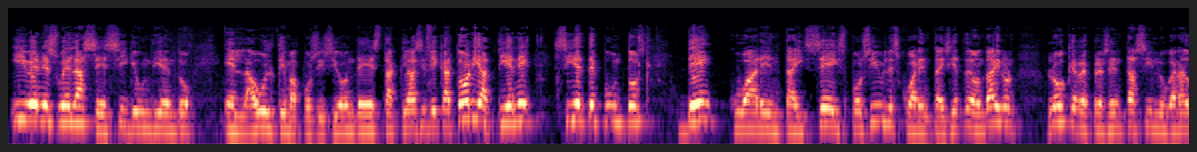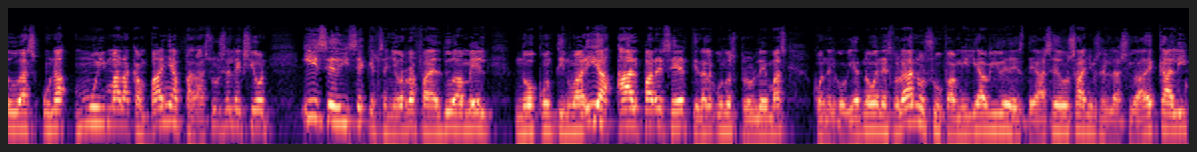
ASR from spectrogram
y Venezuela se sigue hundiendo en la última posición de esta clasificatoria. Tiene 7 puntos de 46 posibles, 47 de Don Dairon, lo que representa sin lugar a dudas una muy mala campaña para su selección. Y se dice que el señor Rafael Dudamel no continuaría. Al parecer tiene algunos problemas con el gobierno venezolano, su familia vive desde hace dos años en la ciudad de Cali.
